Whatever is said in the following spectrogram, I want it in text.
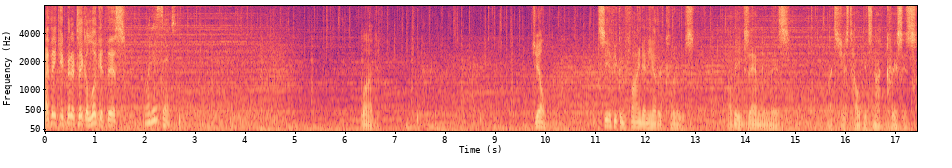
I think you'd better take a look at this. What is it? Blood. Jill, see if you can find any other clues. I'll be examining this. Let's just hope it's not Chris's.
